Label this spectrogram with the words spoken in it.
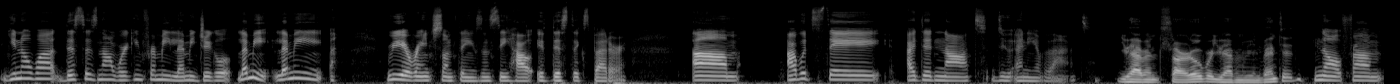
you know what this is not working for me let me jiggle let me let me rearrange some things and see how if this sticks better um i would say i did not do any of that You haven't started over. You haven't reinvented. no from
